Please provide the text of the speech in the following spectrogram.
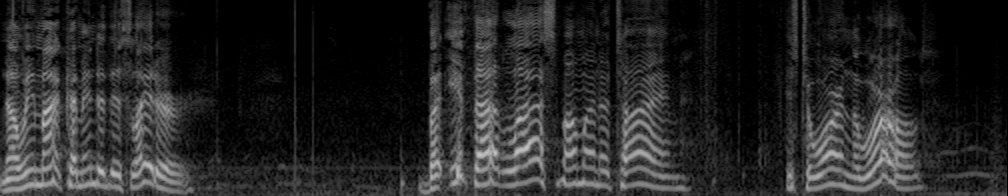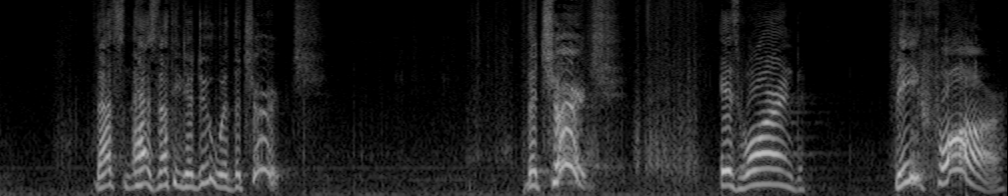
Now, we might come into this later, but if that last moment of time is to warn the world, that has nothing to do with the church. The church is warned before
